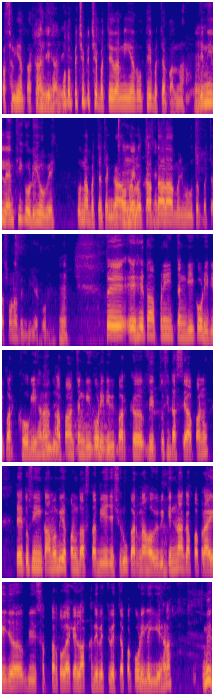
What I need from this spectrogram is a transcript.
ਪਸਲੀਆਂ ਤੱਕ। ਹਾਂਜੀ ਹਾਂਜੀ। ਉਹ ਤੋਂ ਪਿੱਛੇ ਪਿੱਛੇ ਬੱਚੇ ਦਾ ਨਹੀਂ ਹੈ ਤਾਂ ਉੱਥੇ ਬੱਚਾ ਪਲਣਾ। ਜਿੰਨੀ ਲੈਂਥੀ ਘੋੜੀ ਹੋਵੇ ਉਹਨਾਂ ਬੱਚਾ ਚੰਗਾ ਕੱਦ ਚੰਗਾ। ਵਾਲਾ ਮਜ਼ਬੂਤ ਬੱਚਾ ਸੋਹਣਾ ਦਿੰਦੀ ਹੈ ਘੋੜੀ। ਤੇ ਇਹ ਤਾਂ ਆਪਣੀ ਚੰਗੀ ਘੋੜੀ ਦੀ ਪਰਖ ਹੋ ਗਈ ਹਨਾ। ਆਪਾਂ ਚੰਗੀ ਘੋੜੀ ਦੀ ਵੀ ਪਰਖ ਵੀ ਤੁਸੀਂ ਦੱਸਿਆ ਆਪਾਂ ਨੂੰ। ਤੇ ਤੁਸੀਂ ਕੰਮ ਵੀ ਆਪਾਂ ਨੂੰ ਦੱਸਤਾ ਵੀ ਇਹ ਜੇ ਸ਼ੁਰੂ ਕਰਨਾ ਹੋਵੇ ਵੀ ਕਿੰਨਾ ਕ ਆਪਾਂ ਪ੍ਰਾਈਜ਼ ਵੀ 70 ਤੋਂ ਲੈ ਕੇ ਲੱਖ ਦੇ ਵਿੱਚ ਵਿੱਚ ਆਪਾਂ ਘੋੜੀ ਲਈਏ ਹਨਾ? ਨਹੀਂ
